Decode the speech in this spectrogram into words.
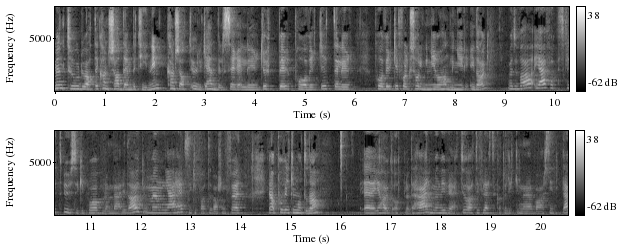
Men tror du at det kanskje hadde en betydning? Kanskje at ulike hendelser eller grupper påvirket eller påvirker folks holdninger og handlinger i dag? Vet du hva? Jeg er faktisk litt usikker på hvordan det er i dag, men jeg er helt sikker på at det var sånn før. Ja, På hvilken måte da? Eh, jeg har jo ikke opplevd det her, men vi vet jo at de fleste katolikkene var sinte.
